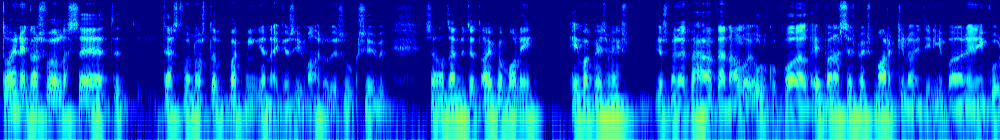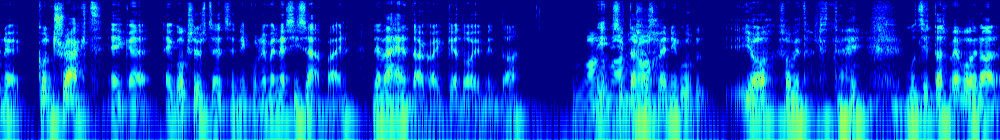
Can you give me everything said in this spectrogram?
Toinen kanssa voi olla se, että tästä voi nostaa vaikka minkä näköisiä mahdollisuuksia. Sanotaan nyt, että aika moni, ei vaikka esimerkiksi, jos menet vähän tämän alueen ulkopuolella, ei panostaa esimerkiksi markkinointiin niin paljon, niin, niin kuin ne contract, eikä, ei onko se just se, että se, niin kuin ne menee sisäänpäin, ne vähentää kaikkea toimintaa. Varmaan, niin sitten jos me niin kuin, joo, sovitaan nyt näin. Mutta sitten taas me voidaan,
